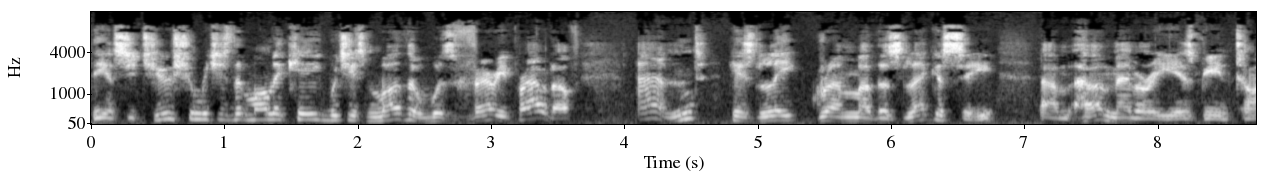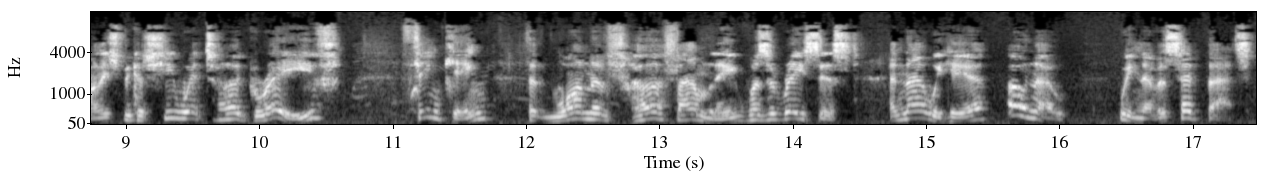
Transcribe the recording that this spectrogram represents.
the institution, which is the monarchy, which his mother was very proud of. And his late grandmother's legacy, um, her memory is being tarnished because she went to her grave thinking that one of her family was a racist. And now we hear, oh no, we never said that.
